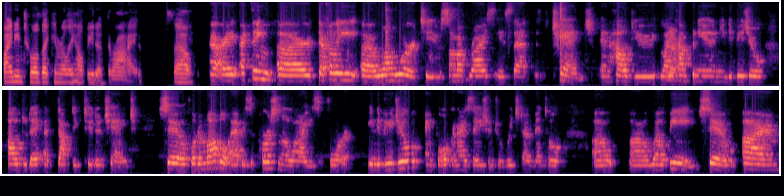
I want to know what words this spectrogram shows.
finding tools that can really help you to thrive. So, I, I think uh, definitely uh, one word to sum up Rise is that change and how do you, like yeah. company and individual, how do they adapt it to the change? So for the mobile app, it's personalized for individual and for organization to reach their mental uh, uh, well-being. So um,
